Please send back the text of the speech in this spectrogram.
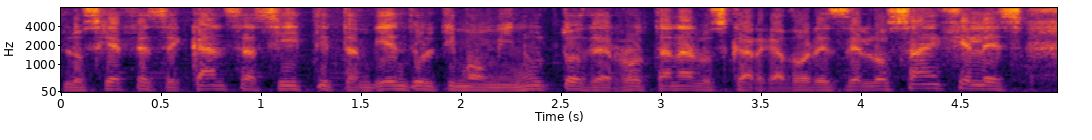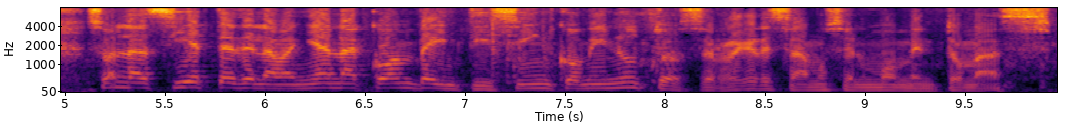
los jefes de Kansas City también de último minuto derrotan a los cargadores de Los Ángeles. Son las 7 de la mañana con 25 minutos. Regresamos en un momento más.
